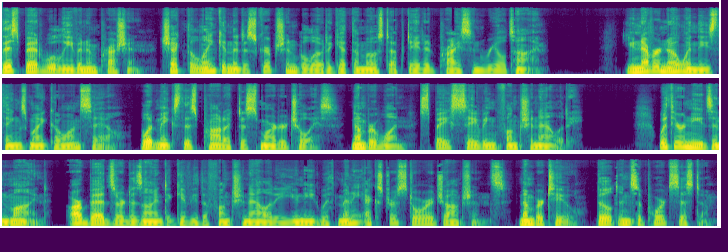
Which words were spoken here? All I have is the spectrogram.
This bed will leave an impression. Check the link in the description below to get the most updated price in real time. You never know when these things might go on sale. What makes this product a smarter choice? Number 1. Space saving functionality. With your needs in mind, our beds are designed to give you the functionality you need with many extra storage options. Number 2. Built in support system.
